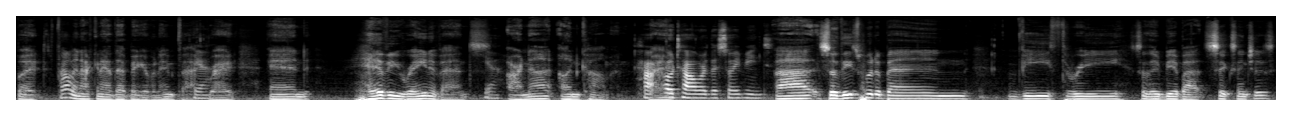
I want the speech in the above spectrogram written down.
but it's probably not going to have that big of an impact, Yeah. right? And heavy rain events Yeah. are not uncommon. How, right? how tall were the soybeans? Uh, so these would have been V3, so they'd be about six inches.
